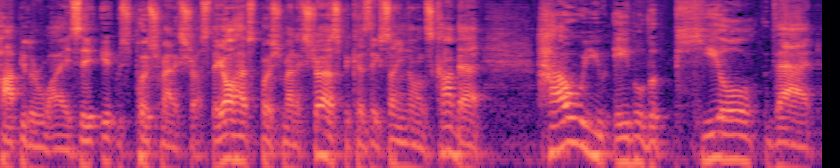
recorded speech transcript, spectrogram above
popular wise, it, it was post traumatic stress. They all have post traumatic stress because they've seen all this combat. How were you able to peel that,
